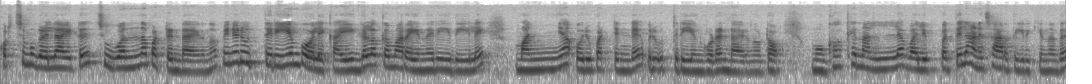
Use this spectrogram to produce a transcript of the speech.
കുറച്ച് മുകളിലായിട്ട് ചുവന്ന പട്ടുണ്ടായിരുന്നു. പിന്നെ ഒരു ഉത്തരീയം പോലെ കൈകളൊക്കെ മറയുന്ന രീതിയിൽ മഞ്ഞ ഒരു പട്ടിന്റെ ഒരു ഉത്തരീയം കൂടെ ഉണ്ടായിരുന്നു കേട്ടോ. മുഖമൊക്കെ നല്ല വലുപ്പത്തിലാണ് ചാർത്തിയിരിക്കുന്നത്.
